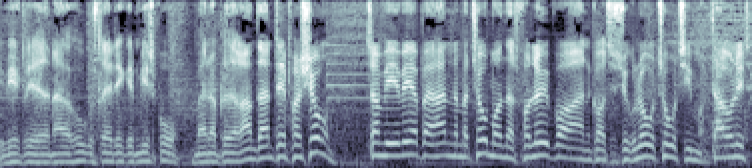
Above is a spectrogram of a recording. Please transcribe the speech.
I virkeligheden er Hugo slet ikke et misbrug, men er blevet ramt af en depression, som vi er ved at behandle med to måneders forløb, hvor han går til psykolog to timer dagligt.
